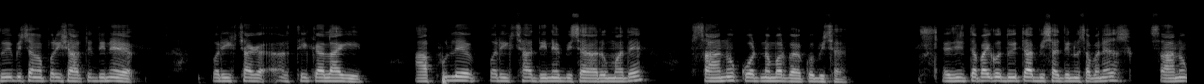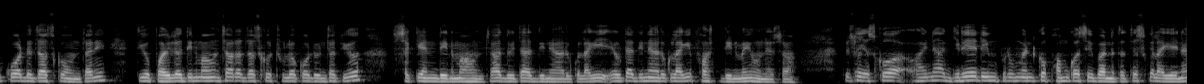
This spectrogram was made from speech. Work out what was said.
दुई विषयमा परीक्षार्थी दिने परीक्षार्थीका लागि आफूले परीक्षा दिने विषयहरूमध्ये सानो कोड नम्बर भएको विषय। यदि तपाईँको दुईवटा विषय दिनु छ भने सानो कोड जसको हुन्छ नि त्यो पहिलो दिनमा हुन्छ र जसको ठुलो कोड हुन्छ त्यो सेकेन्ड दिनमा हुन्छ। दुईवटा दिनेहरूको लागि एउटा दिनेहरूको लागि फर्स्ट दिनमै हुनेछ। त्यसमा यसको होइन ग्रेड इम्प्रुभमेन्टको फर्म कसरी बन्ने त त्यसको लागि होइन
